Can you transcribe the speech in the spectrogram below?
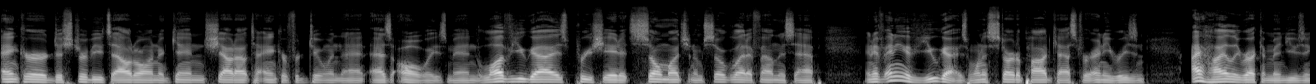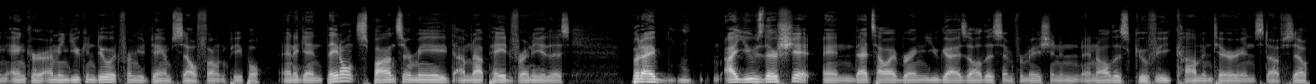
Anchor distributes out on. Again, shout out to Anchor for doing that as always, man. Love you guys, appreciate it so much, and I'm so glad I found this app. And if any of you guys want to start a podcast for any reason, I highly recommend using Anchor. I mean, you can do it from your damn cell phone, people. And again, they don't sponsor me. I'm not paid for any of this. But I I use their shit and that's how I bring you guys all this information and, and all this goofy commentary and stuff. So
